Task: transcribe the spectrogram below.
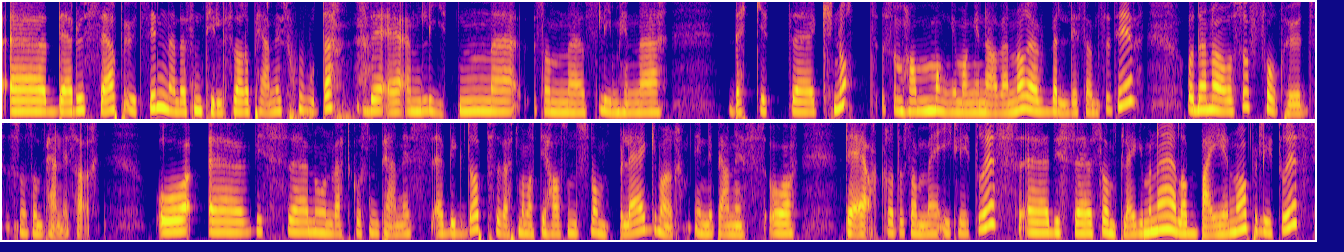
eh, det du ser på utsiden, er det som tilsvarer penishodet. Det er en liten eh, sånn eh, slimhinne dekket eh, knott som har mange, mange nerveender, er veldig sensitiv. Og den har også forhud, sånn som penis har. Og eh, hvis eh, noen vet hvordan penis er bygd opp, så vet man at de har sånn svampelegemer inni penis. Og det er akkurat det samme i klitoris. Eh, disse svampelegemene, eller beina på klitoris,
